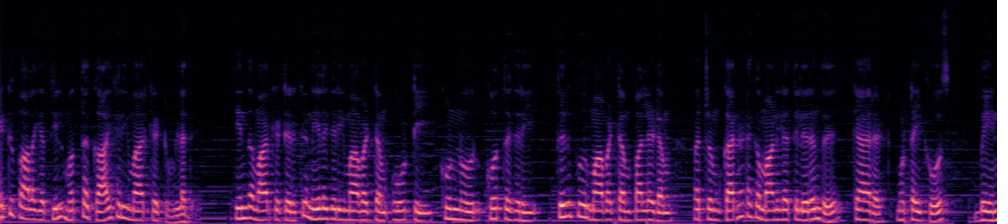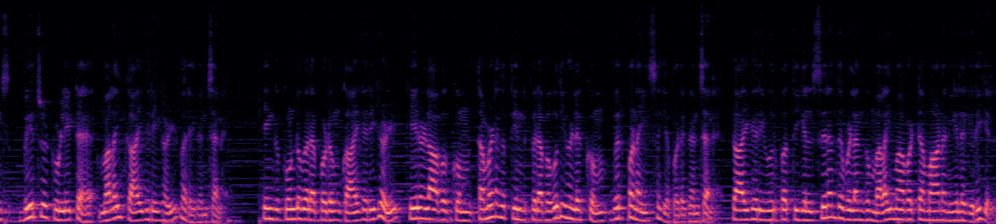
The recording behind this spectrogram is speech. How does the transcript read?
மேட்டுப்பாளையத்தில் மொத்த காய்கறி மார்க்கெட் உள்ளது. இந்த மார்க்கெட்டிற்கு நீலகிரி மாவட்டம் ஊட்டி குன்னூர் கோத்தகிரி திருப்பூர் மாவட்டம் பல்லடம் மற்றும் கர்நாடக மாநிலத்திலிருந்து கேரட் முட்டைக்கோஸ் பீன்ஸ் பீட்ரூட் உள்ளிட்ட மலை காய்கறிகள் வருகின்றன. இங்கு கொண்டு வரப்படும் காய்கறிகள் கேரளாவுக்கும் தமிழகத்தின் பிற பகுதிகளுக்கும் விற்பனை செய்யப்படுகின்றன. காய்கறி உற்பத்தியில் சிறந்து விளங்கும் மலை மாவட்டமான நீலகிரியில்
